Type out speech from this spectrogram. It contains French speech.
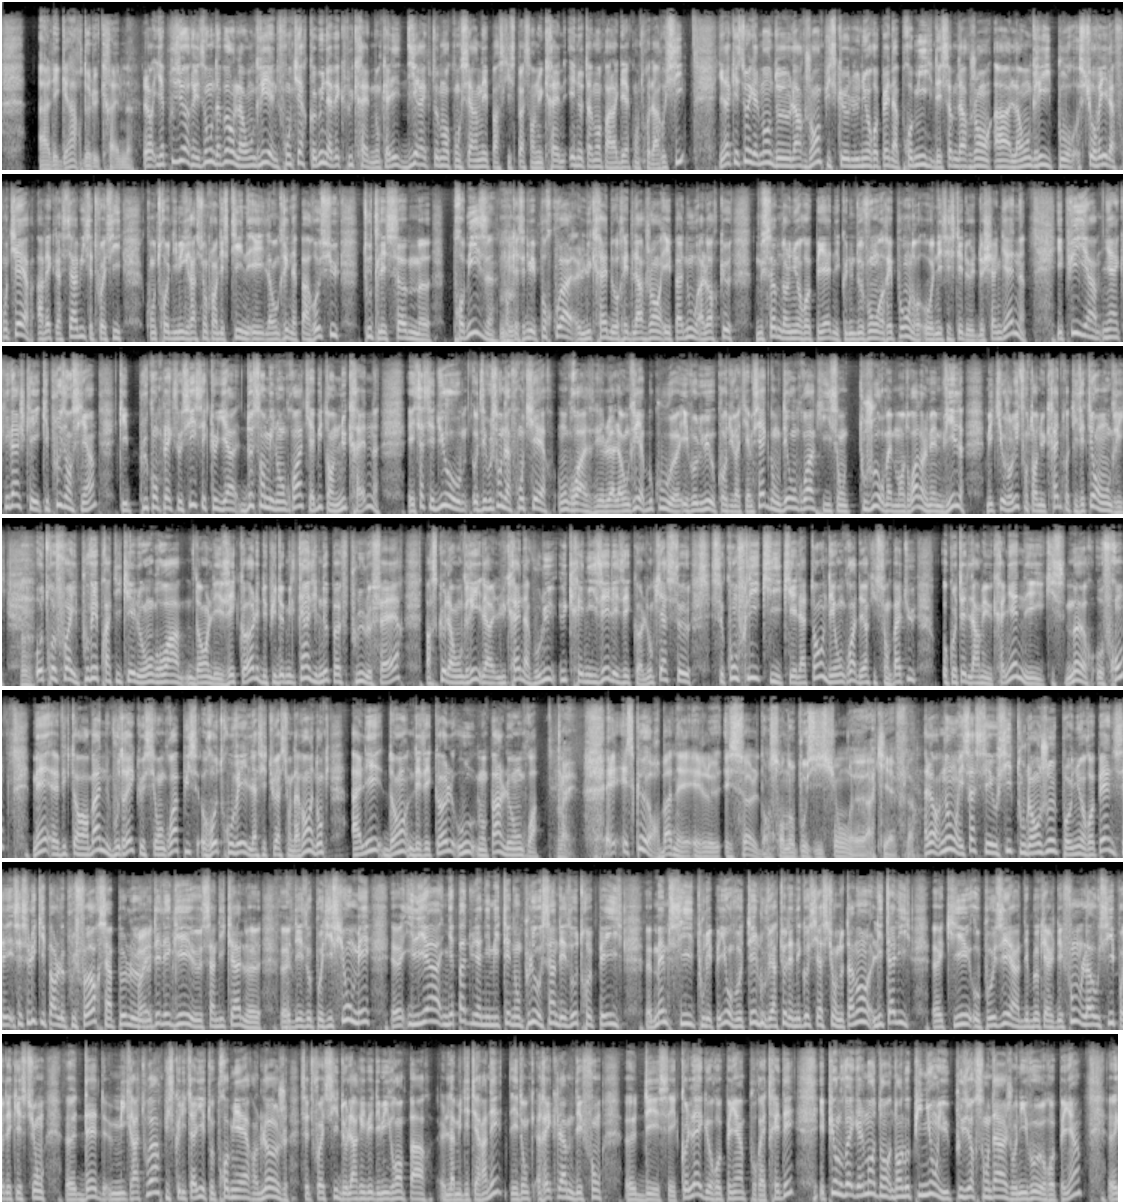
à l'égard de l'Ukraine Alors, il y a plusieurs raisons. D'abord, la Hongrie a une frontière commune avec l'Ukraine, donc elle est directement concernée par ce qui se passe en Ukraine et notamment par la guerre contre la Russie. Il y a la question également de l'argent, puisque l'Union européenne a promis des sommes d'argent à la Hongrie pour surveiller la frontière avec la Serbie cette fois-ci contre l'immigration clandestine, et la Hongrie n'a pas reçu toutes les sommes promises. Donc elle s'est dit mais pourquoi l'Ukraine aurait de l'argent et pas nous alors que nous sommes dans l'Union européenne et que nous devons répondre aux nécessités de, de Schengen? Et puis il y, a, il y a un clivage qui est, qui est plus ancien, qui est plus complexe aussi, c'est qu'il y a 200 000 Hongrois qui habitent en Ukraine et ça c'est dû aux, aux évolutions de la frontière hongroise. Et la, la Hongrie a beaucoup euh, évolué au cours du XXe siècle, donc des Hongrois qui sont toujours au même endroit, dans les mêmes villes, mais qui aujourd'hui sont en Ukraine quand ils étaient en Hongrie. Autrefois, ils pouvaient pratiquer le hongrois dans les écoles et depuis 2015, ils ne peuvent plus le faire parce que la Hongrie, l'Ukraine a voulu ukrainiser les écoles. Donc il y a ce, ce conflit qui, qui est latent, des Hongrois d'ailleurs qui se sont battus aux côtés de l'armée ukrainienne et qui se meurent au front, mais euh, Viktor Orban voudrait que ces Hongrois puissent retrouver la situation d'avant et donc aller dans des écoles où l'on parle le hongrois. Ouais. Est-ce que Orban est, est le- est seul dans son opposition euh, à Kiev là? Alors non, et ça c'est aussi tout l'enjeu pour l'Union européenne, c'est celui qui parle le plus fort, c'est un peu le, délégué euh, syndical des oppositions, mais euh, il y a il n'y a pas d'unanimité non plus au sein des autres pays, Euh, même si tous les pays ont voté l'ouverture des négociations, notamment l'Italie euh, qui est opposée à un déblocage des fonds, là aussi pour des questions euh, d'aide migratoire, puisque l'Italie est aux premières loges cette fois-ci de l'arrivée des migrants par la Méditerranée et donc réclame des fonds de ses collègues européens pour être aidés. Et puis on le voit également dans, dans l'opinion. Il y a eu plusieurs sondages au niveau européen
